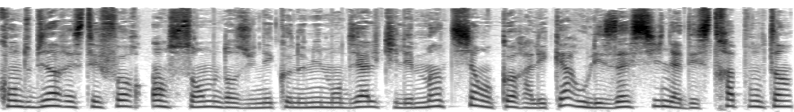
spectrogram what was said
comptent bien rester forts ensemble dans une économie mondiale qui les maintient encore à l'écart ou les assigne à des strapontins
